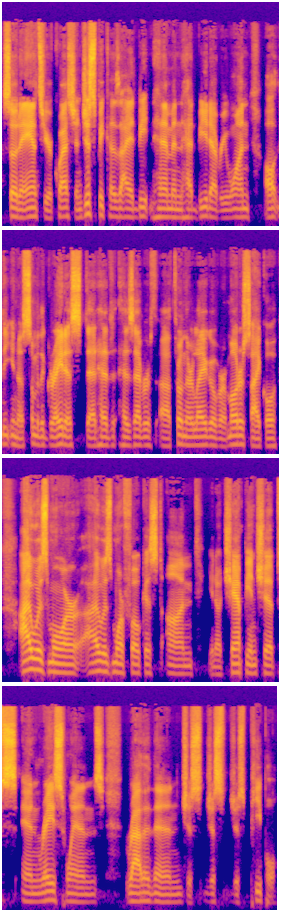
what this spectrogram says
So to answer your question, just because I had beaten him and had beat everyone, all the you know some of the greatest that had has ever uh, thrown their leg over a motorcycle, I was more I was more focused on you know championships and race wins rather than just just just people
